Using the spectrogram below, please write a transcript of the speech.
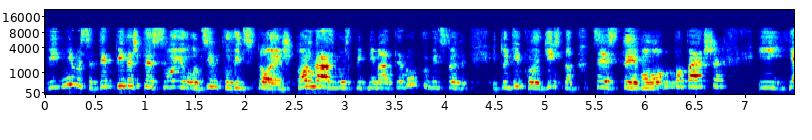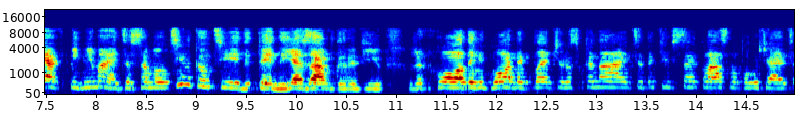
піднімемося, ти підеш ти свою оцінку відстоїш. Кожен раз будеш піднімати руку, відстояти. І тоді, коли дійсно це є стимулом, по-перше, і як піднімається самооцінка у цієї дитини, я завжди радію. Вже ходить, гордить, плечі розпинається, такі все класно виходить.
